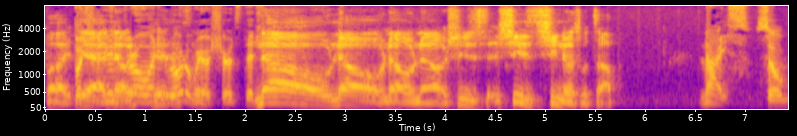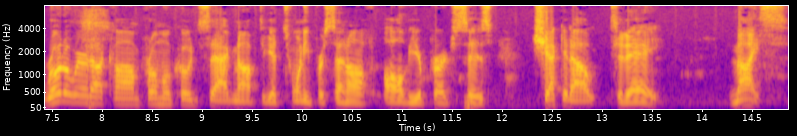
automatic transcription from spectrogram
But, But yeah, you didn't no, throw any RotoWear shirts, did you? No, no, no, no. She's she's she knows what's up. Nice. So rotowear.com, promo code SAGNOF to get 20% off all of your purchases. Check it out today. Nice.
